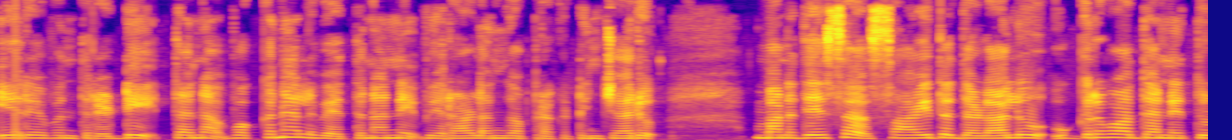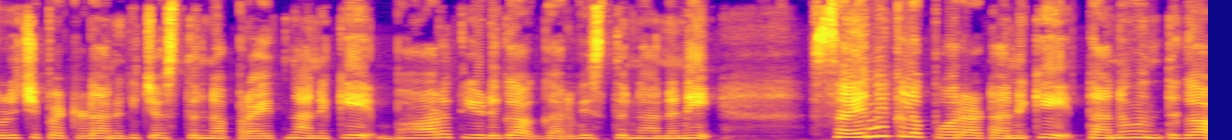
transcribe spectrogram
ఏ రేవంత్ రెడ్డి తన ఒక్క నెల వేతనాన్ని విరాళంగా ప్రకటించారు. మన దేశ సాయుధ దళాలు ఉగ్రవాదాన్ని తుడిచిపెట్టడానికి చేస్తున్న ప్రయత్నానికి భారతీయుడిగా గర్విస్తున్నానని సైనికుల పోరాటానికి తన వంతుగా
